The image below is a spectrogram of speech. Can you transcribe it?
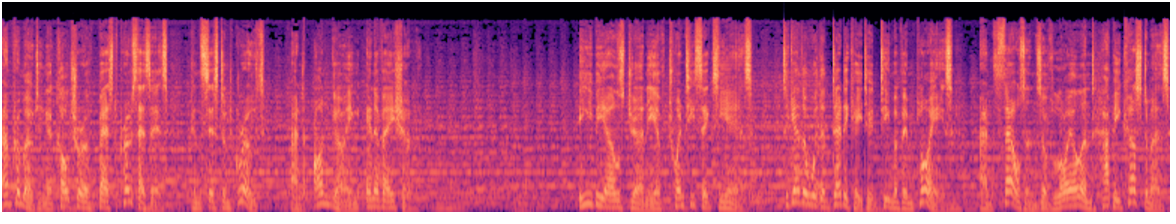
and promoting a culture of best processes, consistent growth and ongoing innovation. EBL's journey of 26 years, together with a dedicated team of employees and thousands of loyal and happy customers,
